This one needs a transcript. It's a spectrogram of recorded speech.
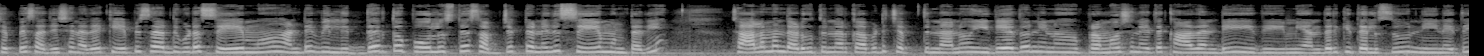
చెప్పే సజెషన్ అదే. కేపీ సార్ది కూడా సేమ్ అంటే వీళ్ళిద్దరితో పోలిస్తే సబ్జెక్ట్ అనేది సేమ్ ఉంటుంది. చాలా మంది అడుగుతున్నారు కాబట్టి చెప్తున్నాను. ఇదేదో నేను ప్రమోషన్ అయితే కాదండి. ఇది మీ అందరికీ తెలుసు. నేనైతే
